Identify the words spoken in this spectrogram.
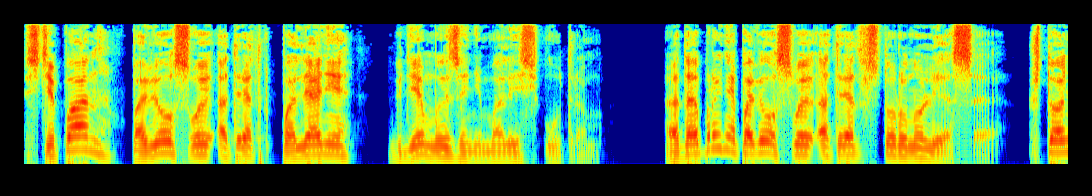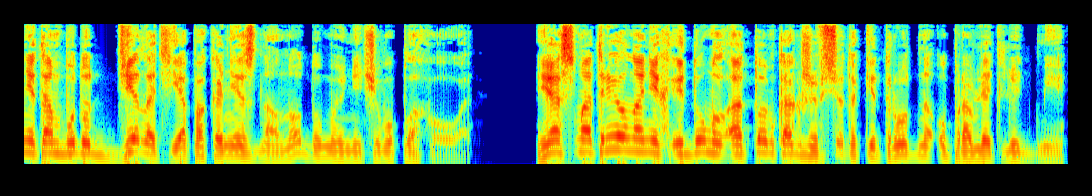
Степан повел свой отряд к поляне, где мы занимались утром. А Добрыня повел свой отряд в сторону леса. Что они там будут делать, я пока не знал, но, думаю, ничего плохого. Я смотрел на них и думал о том, как же все-таки трудно управлять людьми.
